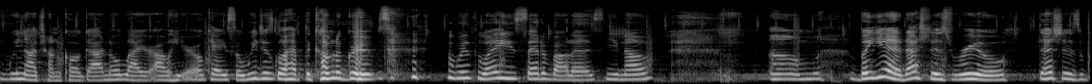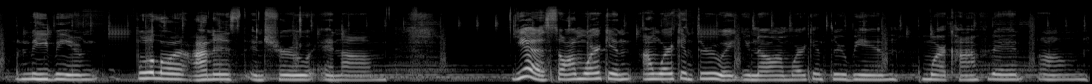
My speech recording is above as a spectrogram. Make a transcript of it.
We're not trying to call God no liar out here, okay? So we just gonna have to come to grips with what he said about us, you know? Um, but yeah, that's just real. That's just me being full on honest and true and um yeah so i'm working i'm working through it you know i'm working through being more confident um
